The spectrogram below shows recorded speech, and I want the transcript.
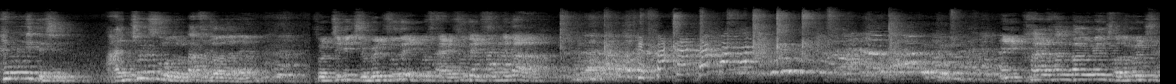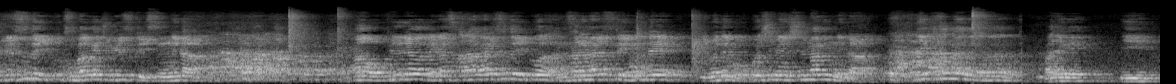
햄릿 대신 안철수 모드로 딱 가져가잖아요. 솔직히 죽을 수도 있고 살 수도 있습니다. 이 칼 한 방이면 저놈을 죽일 수도 있고 두 방에 죽일 수도 있습니다. 아, 오필려 내가 사랑할 수도 있고 안 사랑할 수도 있는데 이번에 못 보시면 실망입니다. 이렇게 하면은 만약에 이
